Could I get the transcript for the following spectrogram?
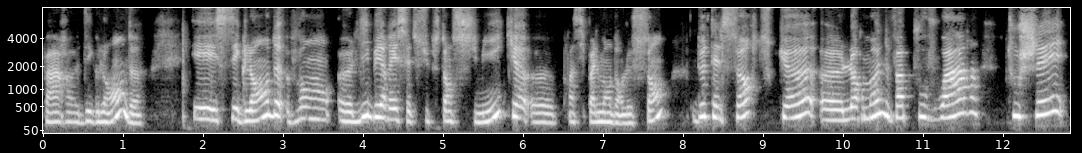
par des glandes et ces glandes vont euh, libérer cette substance chimique, euh, principalement dans le sang, de telle sorte que euh, l'hormone va pouvoir toucher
